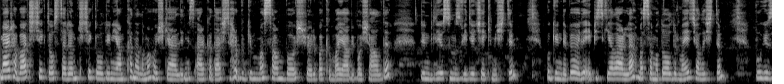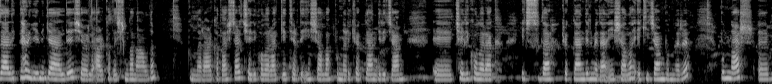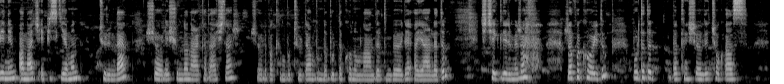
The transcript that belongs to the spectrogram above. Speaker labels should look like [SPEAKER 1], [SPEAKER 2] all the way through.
[SPEAKER 1] Merhaba çiçek dostlarım, Çiçek Dolu Dünyam kanalıma hoş geldiniz. Arkadaşlar bugün masam boş. Şöyle bakın bayağı bir boşaldı. Dün biliyorsunuz video çekmiştim. Bugün de böyle episkiyalarla masamı doldurmaya çalıştım. Bu güzellikler yeni geldi. Şöyle arkadaşımdan aldım. Bunları arkadaşlar çelik olarak getirdi. İnşallah bunları köklendireceğim. Ee, çelik olarak hiç suda köklendirmeden inşallah ekeceğim bunları. Bunlar e, benim anaç episkiyamın türünden. Şöyle şundan arkadaşlar. Şöyle bakın bu türden bunu da burada konumlandırdım. Böyle ayarladım. Çiçeklerimi raf, rafa koydum. Burada da bakın şöyle çok az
